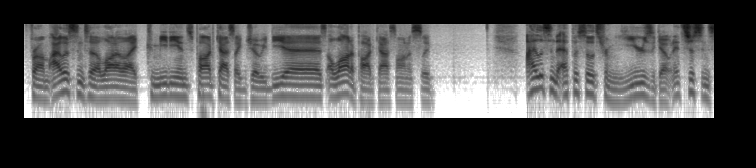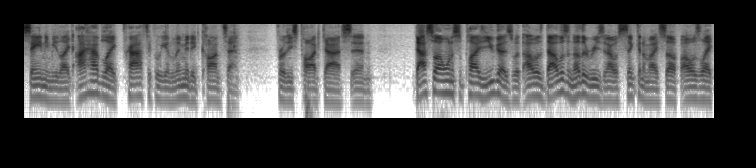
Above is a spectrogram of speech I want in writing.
from I listen to a lot of like comedians podcasts like Joey Diaz, a lot of podcasts honestly. I listen to episodes from years ago and it's just insane to me. Like I have like practically unlimited content for these podcasts and that's what I want to supply you guys with. I was that was another reason I was thinking to myself. I was like,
